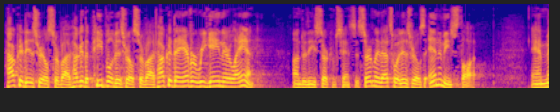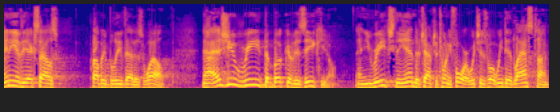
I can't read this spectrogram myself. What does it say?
How could Israel survive? How could the people of Israel survive? How could they ever regain their land under these circumstances? Certainly that's what Israel's enemies thought. And many of the exiles probably believe that as well. Now, as you read the book of Ezekiel, and you reach the end of chapter 24, which is what we did last time,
